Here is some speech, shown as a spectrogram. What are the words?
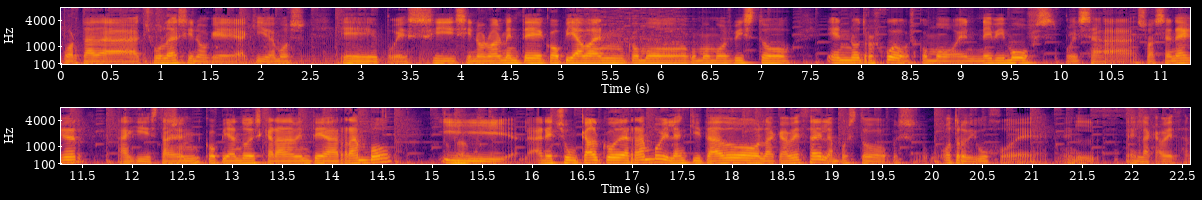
portada chula, sino que aquí vemos, eh, pues si, si normalmente copiaban como, como hemos visto en otros juegos, como en Navy Moves, pues a Schwarzenegger, aquí están copiando descaradamente a Rambo y han hecho un calco de Rambo y le han quitado la cabeza y le han puesto pues otro dibujo en, la cabeza.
